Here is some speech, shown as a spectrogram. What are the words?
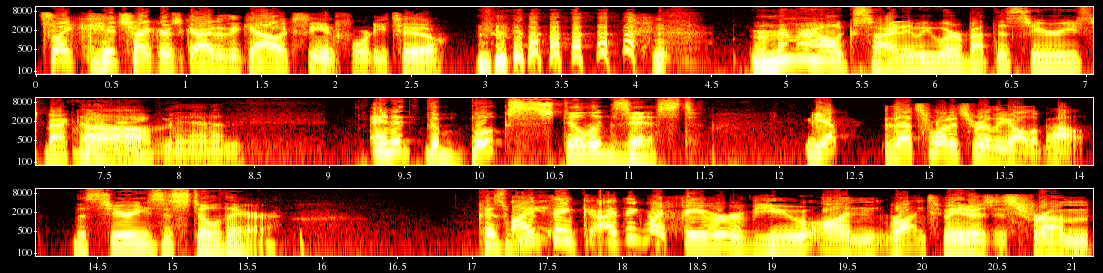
It's like Hitchhiker's Guide to the Galaxy in 42. Remember how excited we were about this series back in the Oh day? man. And it, the books still exist. Yep, that's what it's really all about. The series is still there. Because I think I think my favorite review on Rotten Tomatoes is from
